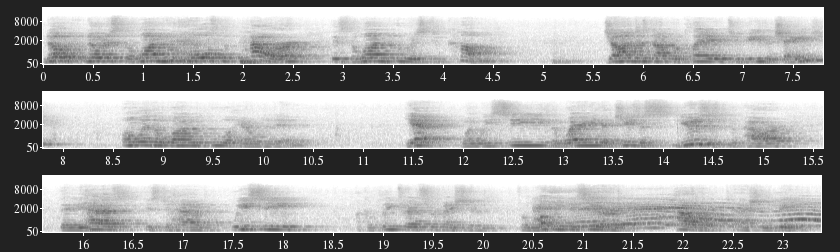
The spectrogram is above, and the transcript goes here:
Note, notice the one who holds the power is the one who is to come. John does not proclaim to be the change, only the one who will herald it in. Yet, when we see the way that Jesus uses the power that he has is to have, we see a complete transformation from what we consider power to actually be.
